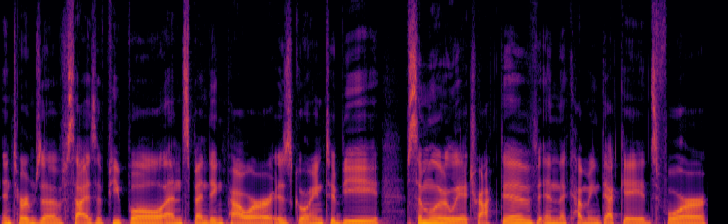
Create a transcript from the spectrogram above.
in terms of size of people and spending power is going to be similarly attractive in the coming decades for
